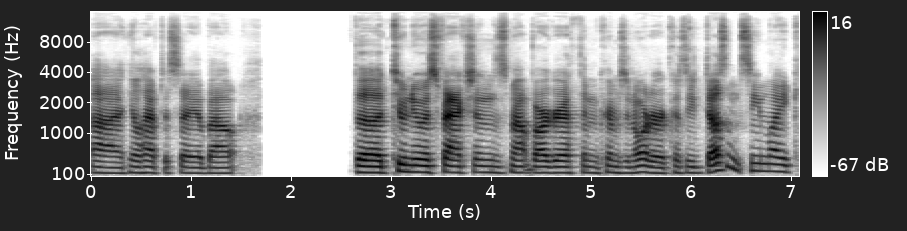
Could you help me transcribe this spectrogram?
uh, he'll have to say about the two newest factions, Mount Vargath and Crimson Order, because he doesn't seem like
